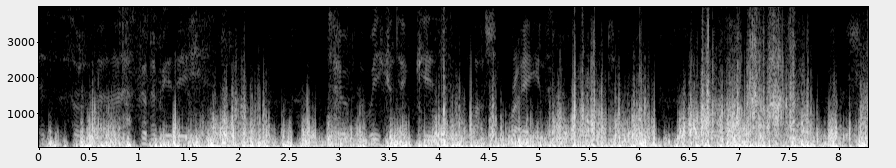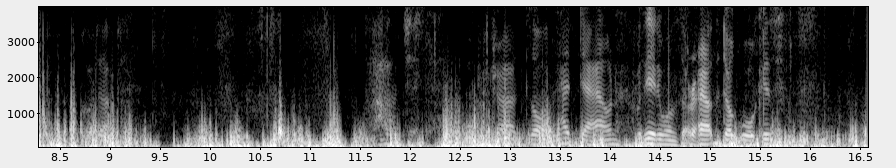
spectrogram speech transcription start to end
It's the sort of uh, it's going to be the tone of the week. I think is lashing rain. wind. So hood up, and just on, head down. We're the only ones that are out, the dog walkers. And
